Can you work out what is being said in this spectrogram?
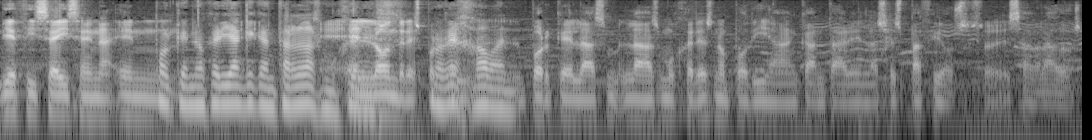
XVI en, en, Porque no querían que cantaran las mujeres. en Londres, No porque, dejaban. porque las, las mujeres no podían cantar en los espacios eh, sagrados.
